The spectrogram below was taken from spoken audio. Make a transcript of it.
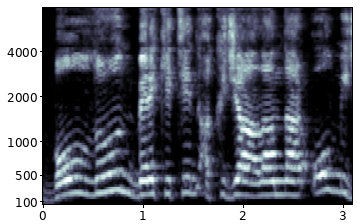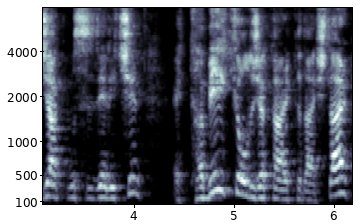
bolluğun, bereketin akacağı alanlar olmayacak mı sizler için? E tabii ki olacak arkadaşlar.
